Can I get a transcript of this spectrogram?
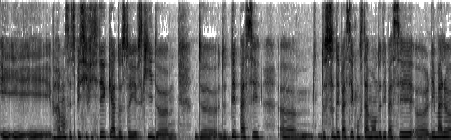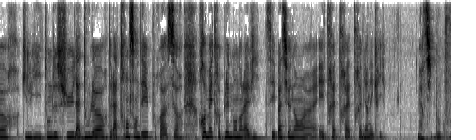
et, vraiment cette spécificité qu'a Dostoïevski de, de, de dépasser, de se dépasser constamment, de dépasser les malheurs qui lui tombent dessus, la douleur, de la transcender pour se remettre pleinement dans la vie c'est passionnant euh, et très, très, très bien écrit. Merci beaucoup.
